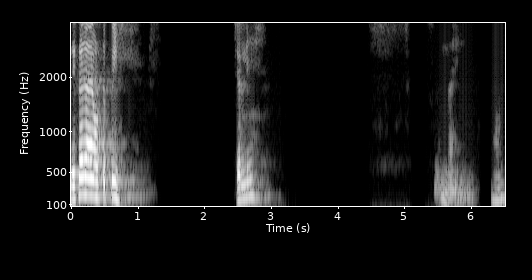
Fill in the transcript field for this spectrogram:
देखा जाए ओटीपी चलिए। नाइन वन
